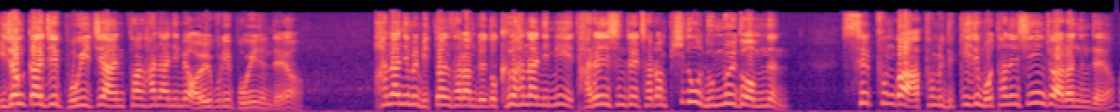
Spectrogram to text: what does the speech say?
이전까지 보이지 않던 하나님의 얼굴이 보이는데요. 하나님을 믿던 사람들도 그 하나님이 다른 신들처럼 피도 눈물도 없는 슬픔과 아픔을 느끼지 못하는 신인 줄 알았는데요.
